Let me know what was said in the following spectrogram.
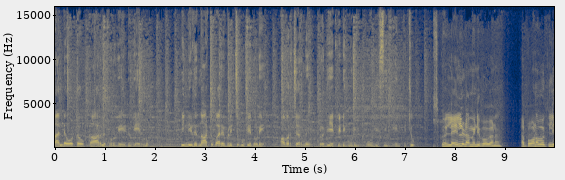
തന്റെ ഓട്ടോ കാറിന് കുറുകെ ഇടുകയായിരുന്നു. പിന്നീട് നാട്ടുകാരെ വിളിച്ചു കൂട്ടിയതോടെ അവർ ചേർന്ന് പ്രതിയെ പിടികൂടി പോലീസിൽ ഏൽപ്പിച്ചു. ലൈനിലിടാൻ വേണ്ടി പോകാണ്. ആ പോണ പോക്കിൽ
